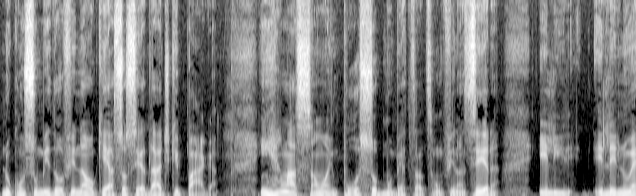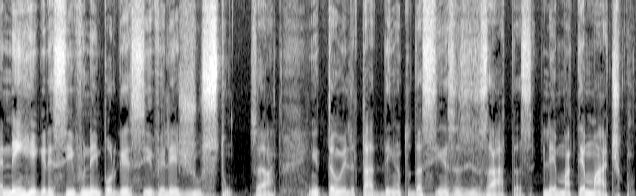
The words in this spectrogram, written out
no consumidor final, que é a sociedade que paga. Em relação ao imposto sobre movimentação financeira, ele, ele não é nem regressivo nem progressivo, ele é justo, certo? Então ele está dentro das ciências exatas, ele é matemático.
